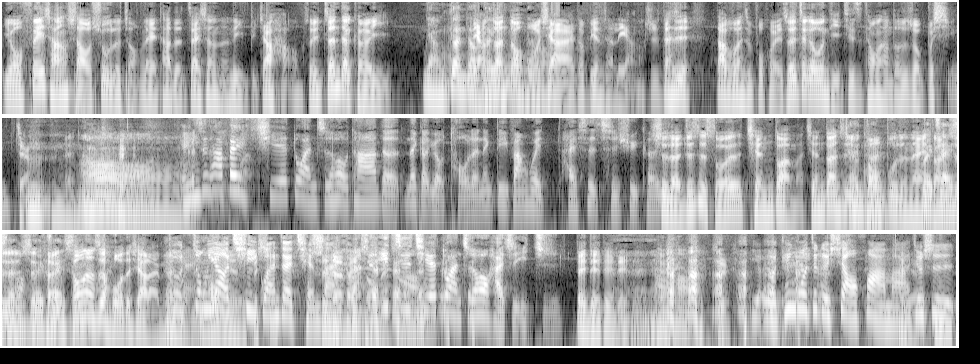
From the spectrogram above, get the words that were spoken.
有非常少数的种类，它的再生能力比较好，所以真的可以两段都两段都活下哦。来，都变成两只。但是大部分是不会，所以这个问题其实通常都是说不行这样。嗯嗯。哦，哎可是它被切断之后，它的那个有头的那个地方会还是持续可以。是的，就是所谓的前段嘛，前段是有头部的那一段是是可以，通常是活得下来，没有。就重要器官在前半段，就是一只哦切断之后还是一只，对对对对对，哦有有听过这个笑话吗？就是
